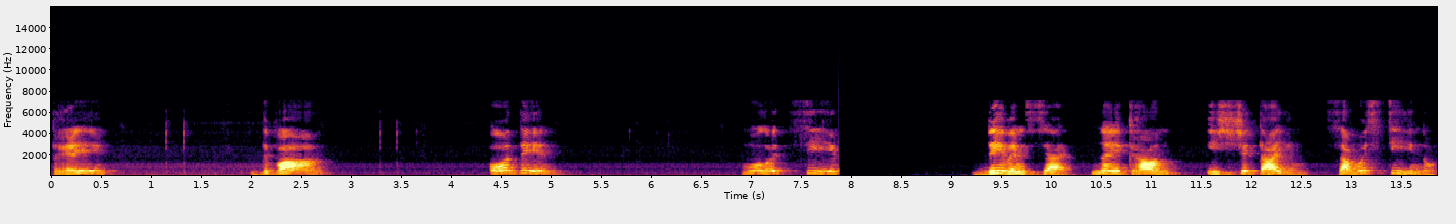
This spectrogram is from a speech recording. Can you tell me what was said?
три, два, один. Молодці. Дивимося на екран і считаємо самостійно.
